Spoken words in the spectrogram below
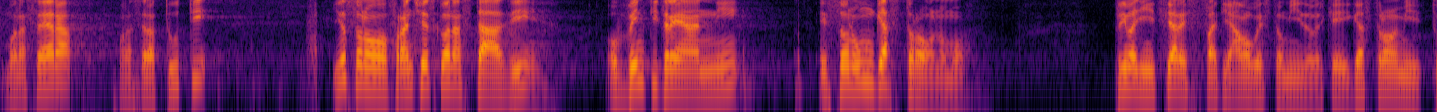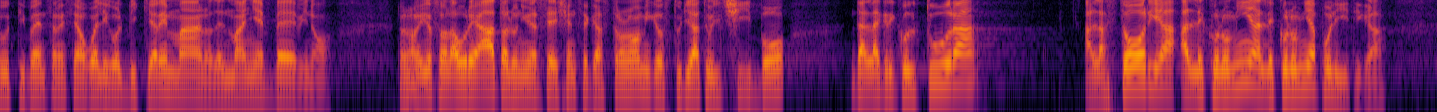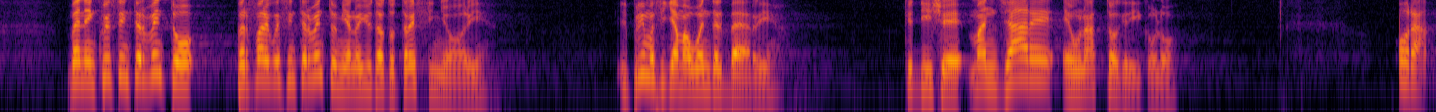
Buonasera, buonasera a tutti. Io sono Francesco Anastasi, ho 23 anni e sono un gastronomo. Prima di iniziare sfatiamo questo mito, perché i gastronomi tutti pensano che siano quelli col bicchiere in mano, del magna e bevi, no. No, no, io sono laureato all'Università di Scienze Gastronomiche, ho studiato il cibo, dall'agricoltura alla storia, all'economia, all'economia politica. Bene, in questo intervento, per fare questo intervento mi hanno aiutato tre signori. Il primo si chiama Wendell Berry, che dice mangiare è un atto agricolo. Ora,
